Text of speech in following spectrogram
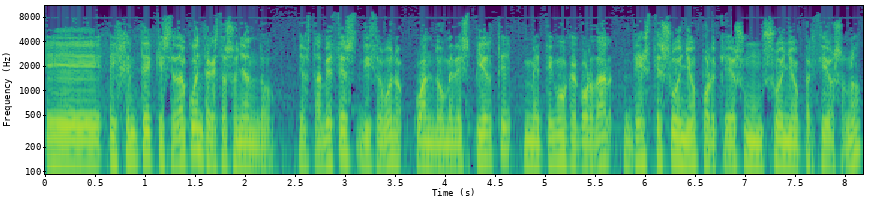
eh, hay gente que se da cuenta que está soñando y hasta a veces dice, bueno, cuando me despierte me tengo que acordar de este sueño porque es un sueño precioso, ¿no?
